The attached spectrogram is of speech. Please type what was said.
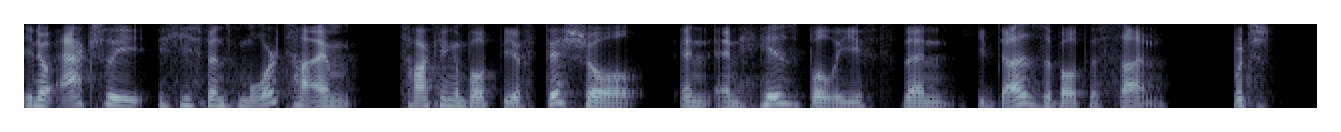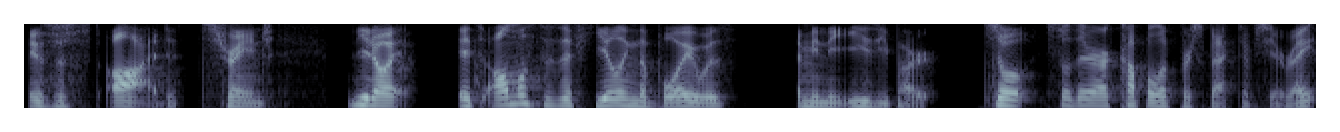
you know, actually he spends more time talking about the official and and his beliefs than he does about the son, which is just odd, strange. You know, it, it's almost as if healing the boy was I mean the easy part. So, so there are a couple of perspectives here, right?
